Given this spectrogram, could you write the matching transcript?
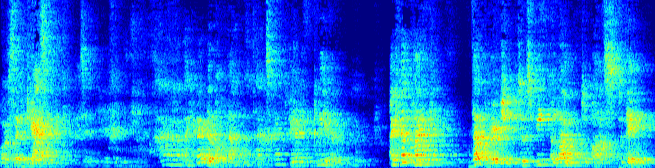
or sagacity. Ah, I heard about not very clear. I felt like that virtue should speak aloud to us today,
